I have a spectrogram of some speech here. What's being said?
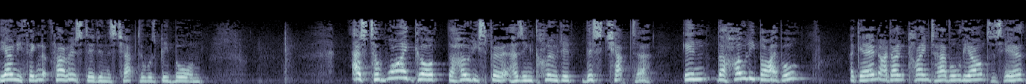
the only thing that Phares did in this chapter was be born. As to why God, the Holy Spirit, has included this chapter in the Holy Bible, again, I don't claim to have all the answers here,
